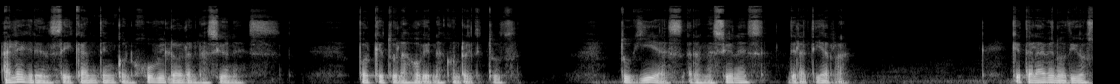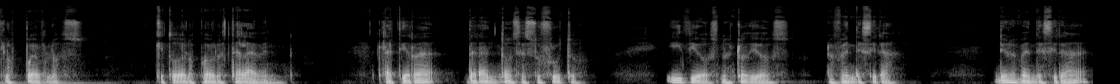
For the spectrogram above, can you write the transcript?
Alégrense y canten con júbilo las naciones, porque tú las gobiernas con rectitud. Tú guías a las naciones de la tierra. Que te alaben, oh Dios, los pueblos, que todos los pueblos te alaben. La tierra dará entonces su fruto, y Dios, nuestro Dios, nos bendecirá. Dios nos bendecirá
